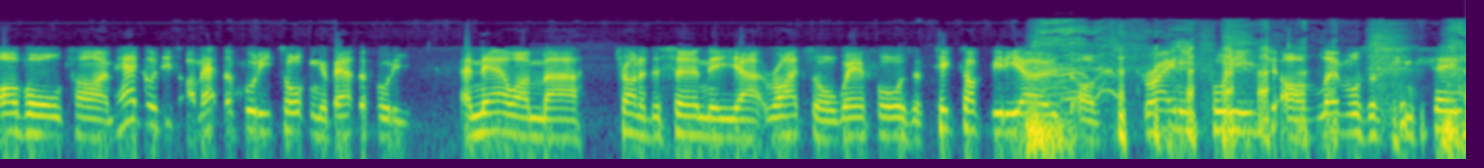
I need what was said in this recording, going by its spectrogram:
of all time. How good is I'm at the footy talking about the footy, and now I'm uh, trying to discern the uh, rights or wherefores of TikTok videos, of grainy footage, of levels of consent.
